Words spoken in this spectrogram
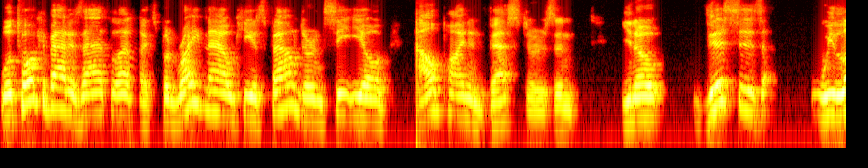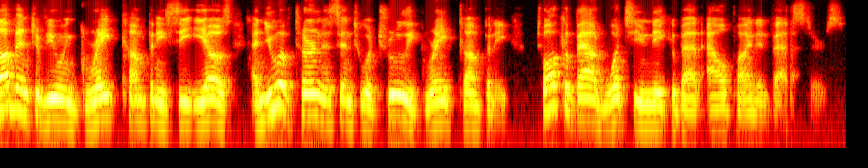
We'll talk about his athletics, but right now he is founder and CEO of Alpine Investors. And, you know, this is, we love interviewing great company CEOs, and you have turned this into a truly great company. Talk about what's unique about Alpine Investors.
